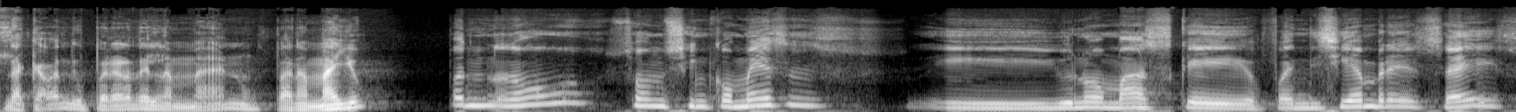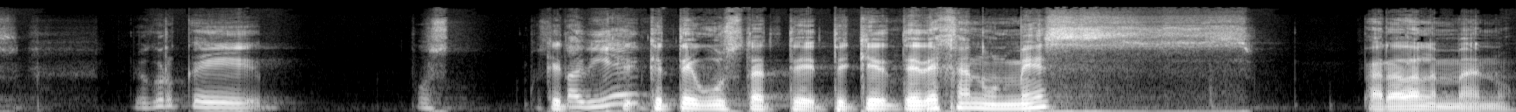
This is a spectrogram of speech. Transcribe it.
La acaban de operar de la mano. ¿Para mayo? Pues no, son cinco meses y uno más que fue en diciembre, seis. Yo creo que pues, pues, ¿Qué, está bien. qué- te gusta? ¿Te, te, te dejan un mes parada la mano?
